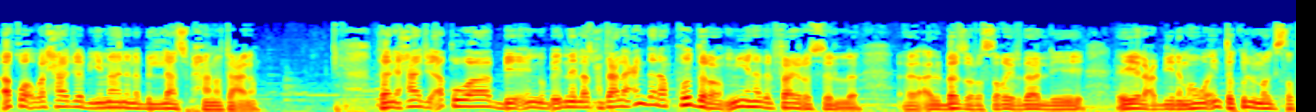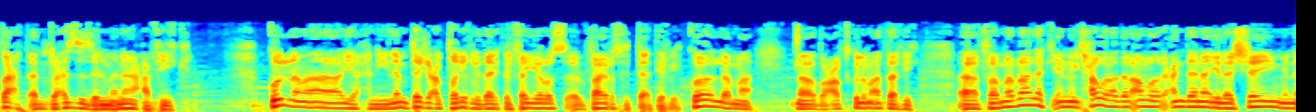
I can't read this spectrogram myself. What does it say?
أقوى أول حاجة بإيماننا بالله سبحانه وتعالى. ثاني حاجة أقوى بأنه بإذن الله سبحانه وتعالى عندنا قدرة. مين هذا الفيروس البزر الصغير ده اللي يلعب بينا؟ ما هو أنت كل ما استطعت أن تعزز المناعة فيك. كلما يعني لم تجعل طريق لذلك الفيروس الفيروس في التأثير فيك. كلما ضعفت كلما أثر فيك. آه، فما بالك إنه يتحول هذا الأمر عندنا إلى شيء من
